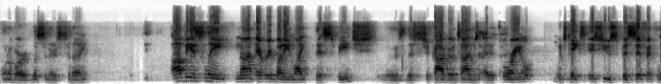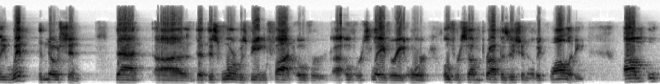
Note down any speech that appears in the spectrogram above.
one of our listeners tonight. Obviously, not everybody liked this speech. It was the Chicago Times editorial, which takes issue specifically with the notion that uh, that this war was being fought over uh, over slavery or over some proposition of equality. Um,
